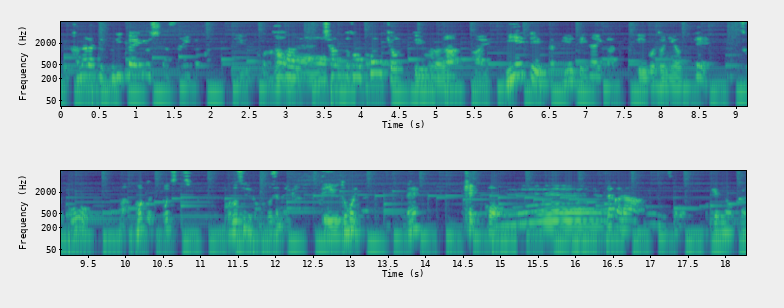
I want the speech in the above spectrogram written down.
も必ず振り返りをしなさいとかっていうところの、はちゃんとその根拠っていうものが、はい。見えているか見えていないかっていうことによって、そこを、まあ、元に落ちてしまう。戻せるか戻せないかっていうところになるんですよね。結構。へだから、そう、保険の方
